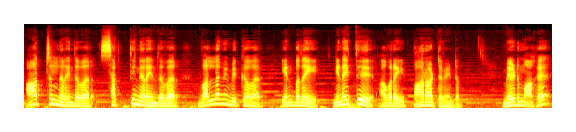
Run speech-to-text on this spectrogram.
ஆற்றல் நிறைந்தவர் சக்தி நிறைந்தவர் வல்லமை மிக்கவர் என்பதை நினைத்து அவரை பாராட்ட வேண்டும். மேடுமாக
